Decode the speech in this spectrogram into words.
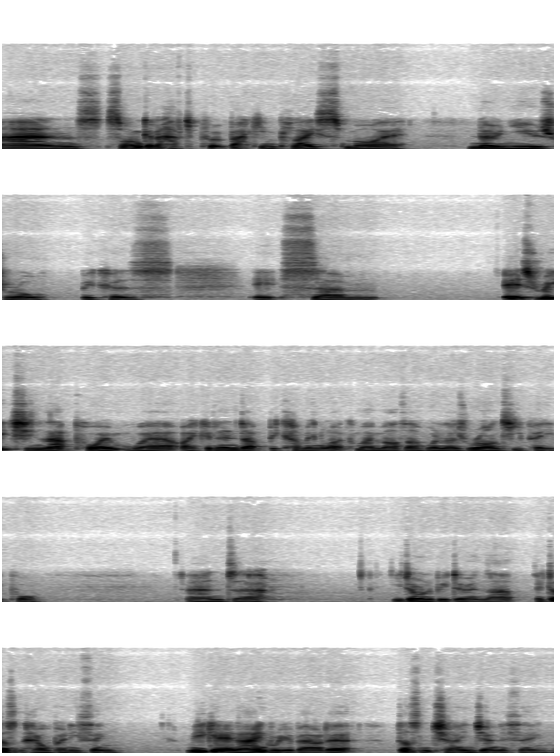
And so I'm going to have to put back in place my no news rule because it's um, it's reaching that point where I can end up becoming like my mother, one of those ranty people. And uh, you don't want to be doing that. It doesn't help anything. Me getting angry about it doesn't change anything.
